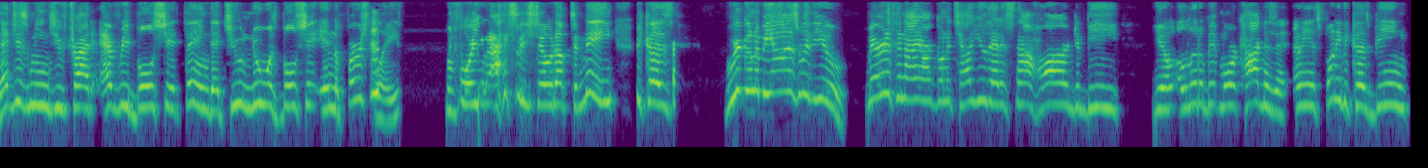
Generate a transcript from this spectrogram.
That just means you've tried every bullshit thing that you knew was bullshit in the first place before you actually showed up to me because we're going to be honest with you. Meredith and I aren't going to tell you that it's not hard to be, you know, a little bit more cognizant. I mean, it's funny because being,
